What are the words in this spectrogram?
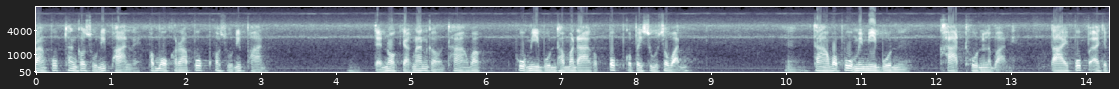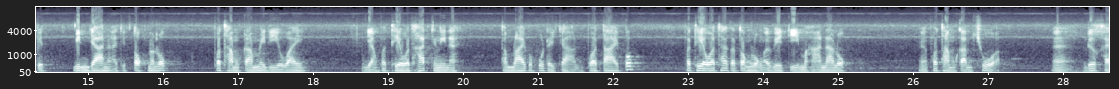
ร่างปุ๊บท่านเข้าสู่นิพพานเลย พระโมคคัลลาปุ๊บเข้าสู่นิพพาน แต่นอกจากนั้นก็ทางว่าผู้มีบุญธรรมดาก็ปุ๊บก็ไปสู่สวรรค์ ทางว่าผู้ไม่มีบุญขาดทุนละบาทตายปุ๊บอาจจะเป็นวิญญาณอาจจะตกนรก เพราะทำกรรมไม่ดีไว้ อย่างพระเทวทัตอย่างนี้นะทำร้ายพระพุทธเจ้าพอตายปุ๊บพระเทวทัตก็ต้องลงอเวจีมหานรกเพราะทำกรรมชั่วเลือกใคร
